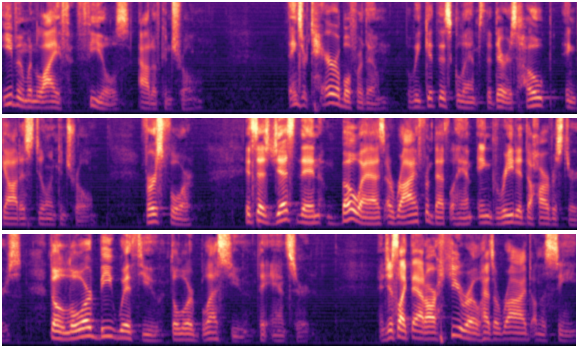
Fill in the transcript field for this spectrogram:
even when life feels out of control. Things are terrible for them, but we get this glimpse that there is hope and God is still in control. Verse 4 it says, Just then Boaz arrived from Bethlehem and greeted the harvesters. The Lord be with you, the Lord bless you, they answered. And just like that, our hero has arrived on the scene.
